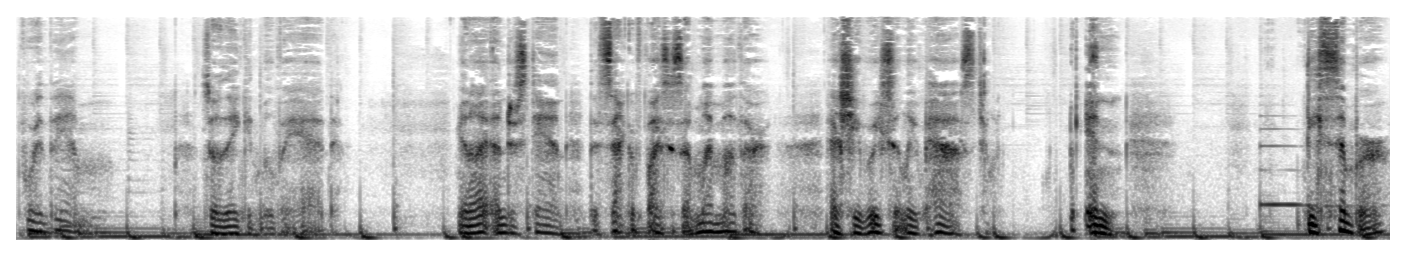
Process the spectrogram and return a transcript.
for them so they can move ahead. And I understand the sacrifices of my mother as she recently passed in December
